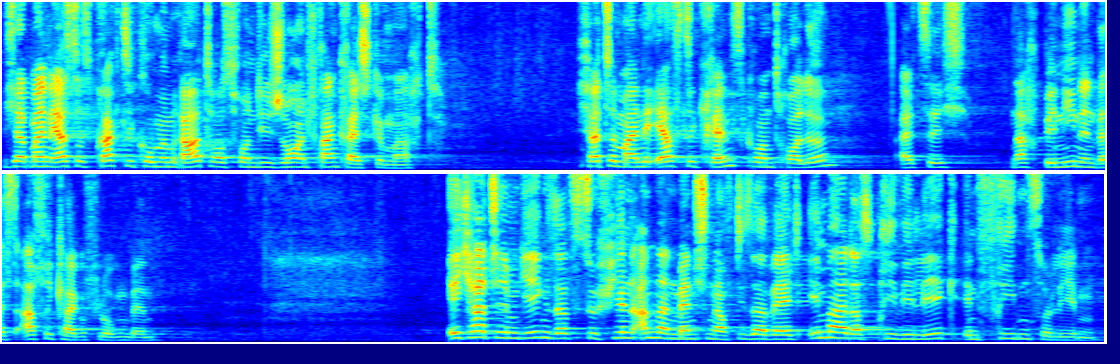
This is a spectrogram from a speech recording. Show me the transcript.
Ich habe mein erstes Praktikum im Rathaus von Dijon in Frankreich gemacht. Ich hatte meine erste Grenzkontrolle, als ich nach Benin in Westafrika geflogen bin. Ich hatte im Gegensatz zu vielen anderen Menschen auf dieser Welt immer das Privileg, in Frieden zu leben.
